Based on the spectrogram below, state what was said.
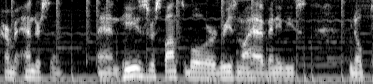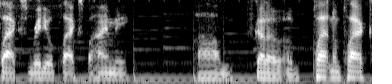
Kermit Henderson, and he's responsible or the reason why I have any of these, you know, plaques and radio plaques behind me. Um, I've got a, a platinum plaque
